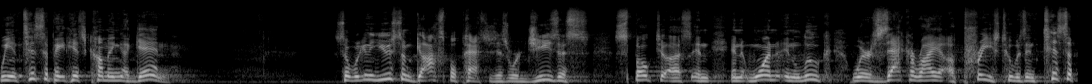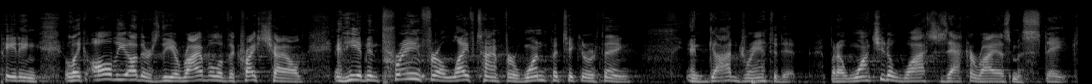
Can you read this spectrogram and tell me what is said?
we anticipate his coming again. So we're going to use some gospel passages where Jesus spoke to us, and, and one in Luke where Zechariah, a priest who was anticipating, like all the others, the arrival of the Christ child, and he had been praying for a lifetime for one particular thing, and God granted it. But I want you to watch Zechariah's mistake.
